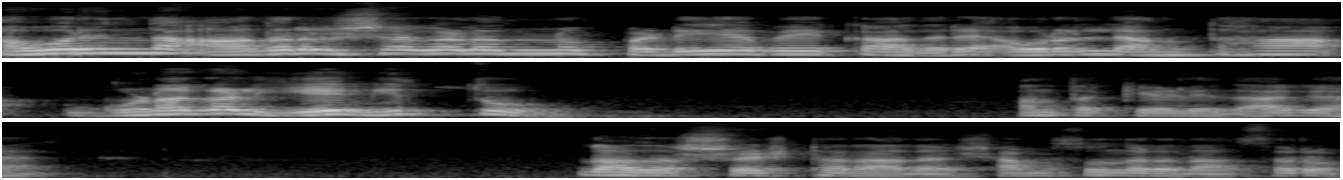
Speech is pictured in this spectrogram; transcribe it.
ಅವರಿಂದ ಆದರ್ಶಗಳನ್ನು ಪಡೆಯಬೇಕಾದರೆ ಅವರಲ್ಲಿ ಅಂತಹ ಗುಣಗಳು ಏನಿತ್ತು ಅಂತ ಕೇಳಿದಾಗ ದಾಸಶ್ರೇಷ್ಠರಾದ ಶ್ಯಾಮಸುಂದರ ದಾಸರು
